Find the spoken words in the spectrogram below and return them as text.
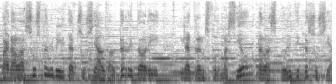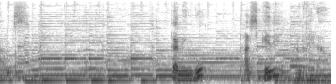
per a la sostenibilitat social del territori i la transformació de les polítiques socials. Que ningú es quedi enrere.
